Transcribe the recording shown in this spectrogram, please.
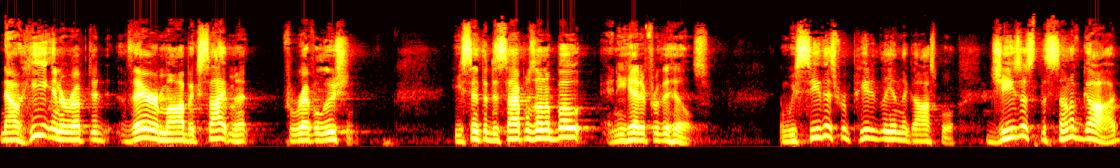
Now he interrupted their mob excitement for revolution. He sent the disciples on a boat and he headed for the hills. And we see this repeatedly in the gospel. Jesus, the Son of God,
